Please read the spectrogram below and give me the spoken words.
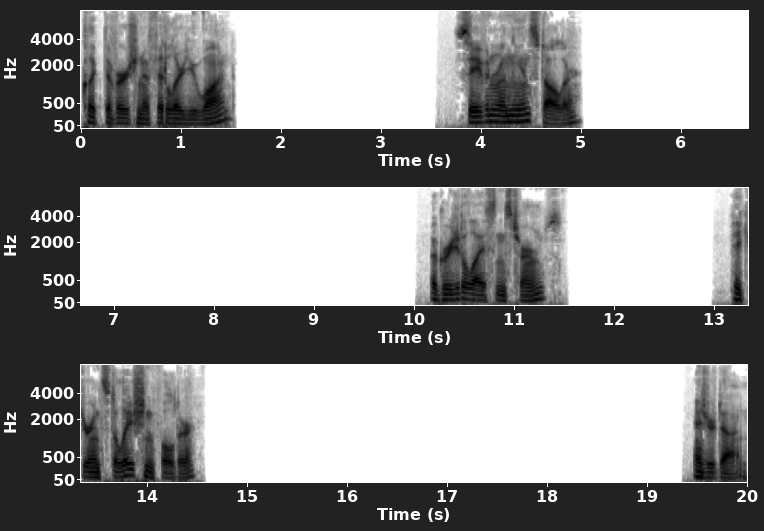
Click the version of Fiddler you want. Save and run the installer. Agree to license terms. Pick your installation folder. And you're done.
